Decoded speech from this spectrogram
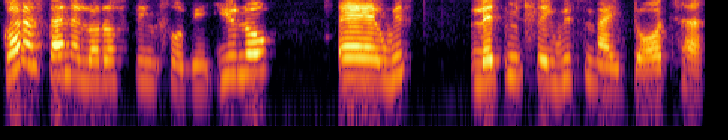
God has done a lot of things for me. You know, uh, with, let me say, with my daughter,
